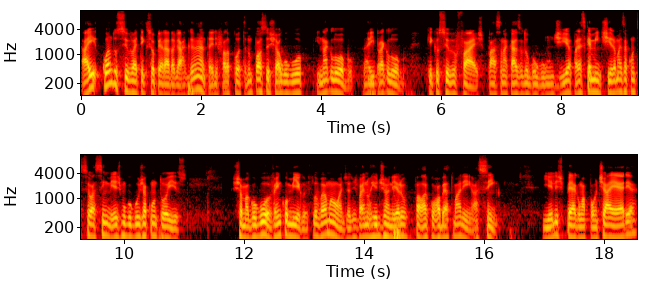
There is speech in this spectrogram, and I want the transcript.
Aí, quando o Silvio vai ter que ser operado da garganta, ele fala, pô, não posso deixar o Gugu ir na Globo, né, ir pra Globo. O que, que o Silvio faz? Passa na casa do Gugu um dia, parece que é mentira, mas aconteceu assim mesmo, o Gugu já contou isso. Chama Gugu, vem comigo. Ele falou, vamos aonde? A gente vai no Rio de Janeiro falar com o Roberto Marinho. Assim. E eles pegam uma ponte aérea,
